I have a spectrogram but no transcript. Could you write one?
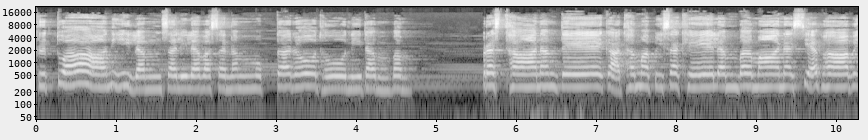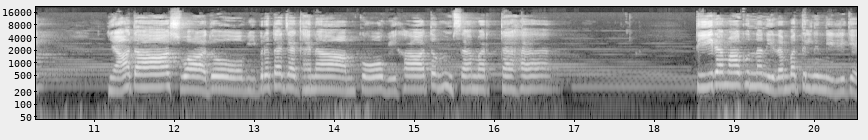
कृत्वा नीलं सलिलवसनं मुक्तरोधो निदम्बं प्रस्थानं ते कथमपि सखे लम्बमानस्य भावि ज्ञाता स्वादो विवृतजघनां को വിഹാതും സമർത്ഥഃ തീരമാകുന്ന നിതമ്പത്തിൽ നിന്നിഴികെ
